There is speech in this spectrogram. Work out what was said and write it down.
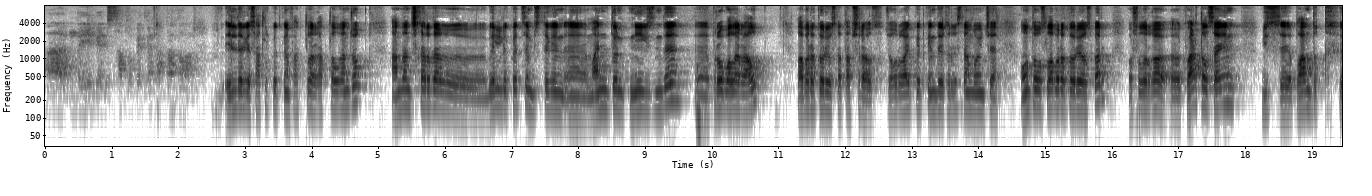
Мындай элге сатылып кеткен элдерге сатылып фактылар катталган жок андан тышкары дагы белгилеп кетсем биз деген мониторинг негизинде пробалар алып лабораториябызга тапшырабыз. Жогору айтып кеткендей кыргызстан боюнча он тогуз лабораториябыз бар. Ошолорго квартал сайын биз э, пландык э,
